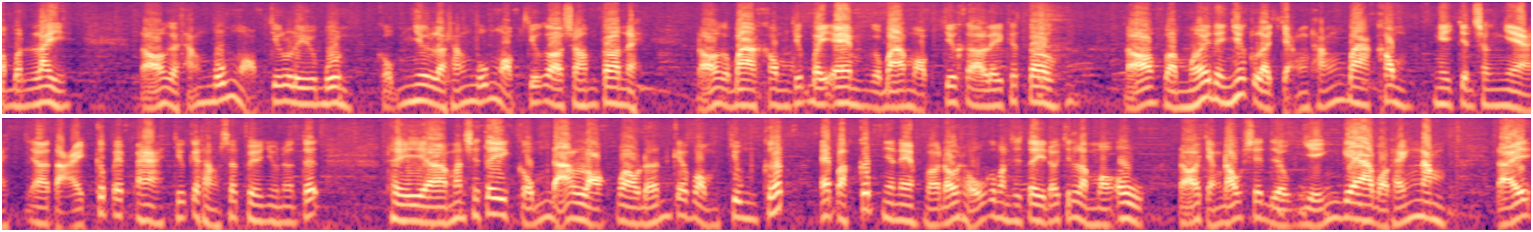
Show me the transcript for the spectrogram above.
uh, Burnley. Đó rồi thắng 4-1 trước Liverpool cũng như là thắng 4-1 trước uh, Southampton này. Đó rồi 3-0 trước Bayern rồi 3-1 trước uh, Leicester. Đó và mới đây nhất là trận thắng 3-0 ngay trên sân nhà uh, tại cúp FA trước cái thằng Sheffield United thì à, Man City cũng đã lọt vào đến cái vòng chung kết FA Cup nha anh em. Và đối thủ của Man City đó chính là MU đó trận đấu sẽ được diễn ra vào tháng 5 đấy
